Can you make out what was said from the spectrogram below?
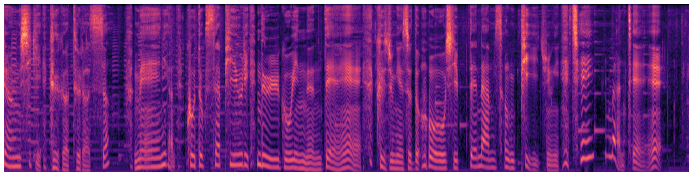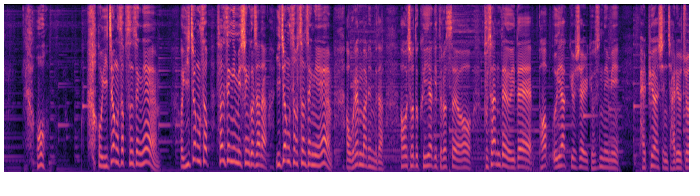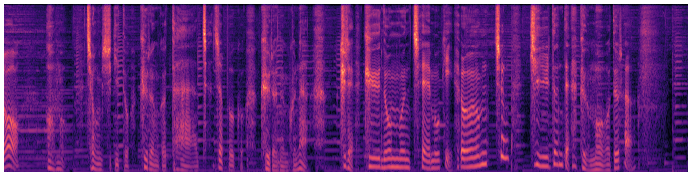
정식이 그거 들었어? 매년 구독자 비율이 늘고 있는데 그 중에서도 50대 남성 비중이 제일 많대. 어, 어 이정섭 선생님. 어, 이정섭 선생님이신 거잖아. 이정섭 선생님. 아, 오랜만입니다. 어, 저도 그 이야기 들었어요. 부산대 의대 법의학교실 교수님이 발표하신 자료죠. 어머, 정식이도 그런 거 다 찾아보고 그러는구나. 그래, 그 논문 제목이 엄청 길던데 그 뭐더라?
